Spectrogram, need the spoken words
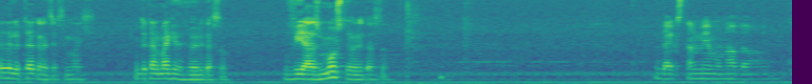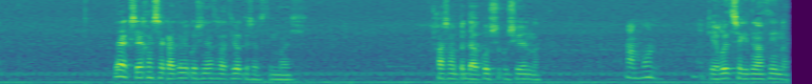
Πέντε λεπτά κράτησε αυτή η μάχη. Ούτε καν μάχη δεν θεωρείται αυτό. Βιασμός θεωρείται αυτό. Εντάξει, ήταν μια μονάδα. Εντάξει, έχασε 129 στρατιώτες αυτή τη μάχη. Χάσαμε 521 Α, μόνο. και βοήθησα και την Αθήνα.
